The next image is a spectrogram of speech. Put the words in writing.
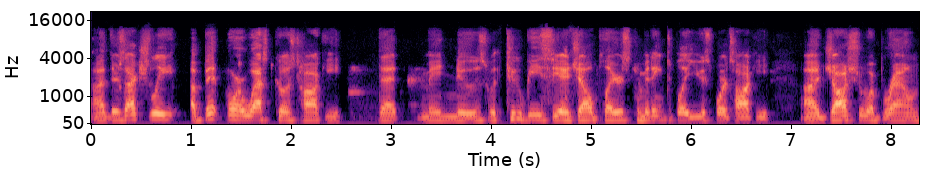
uh, there's actually a bit more West Coast hockey that made news with two BCHL players committing to play U Sports hockey. Uh, Joshua Brown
